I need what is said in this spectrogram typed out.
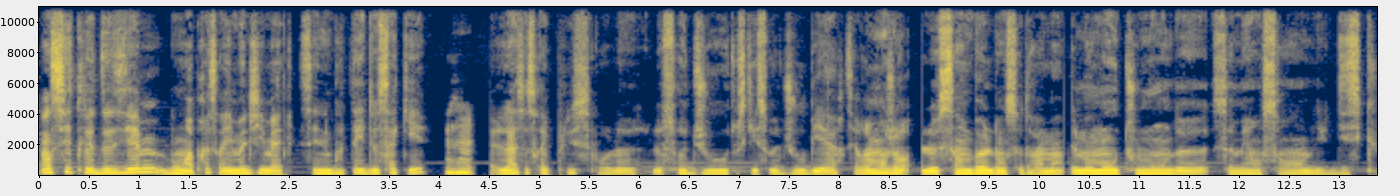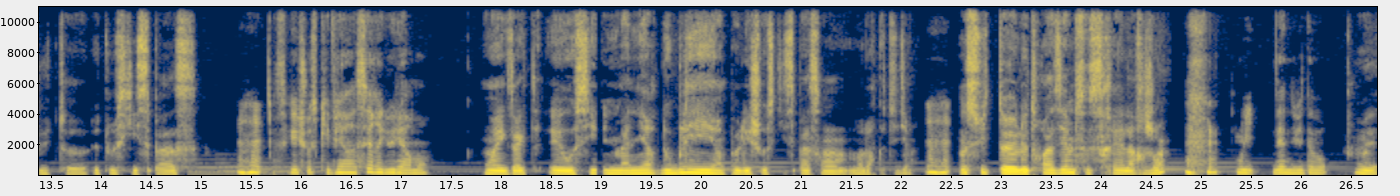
Ensuite, le deuxième, bon, après, c'est un emoji, mais c'est une bouteille de saké. Mhm. Là, ce serait plus pour le, le soju, tout ce qui est soju, bière. C'est vraiment genre le symbole dans ce drama. C'est le moment où tout le monde euh, se met ensemble et discute euh, de tout ce qui se passe. Mhm. C'est quelque chose qui vient assez régulièrement. Ouais, exact. Et aussi une manière d'oublier un peu les choses qui se passent en- dans leur quotidien. Mhm. Ensuite, euh, le troisième, ce serait l'argent. Oui, bien évidemment. Ouais.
